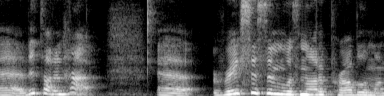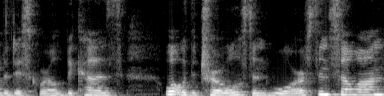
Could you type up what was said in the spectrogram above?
Eh, vi tar den här. Eh, racism was not a problem on the Discworld because, what with the trolls and dwarfs and so on,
